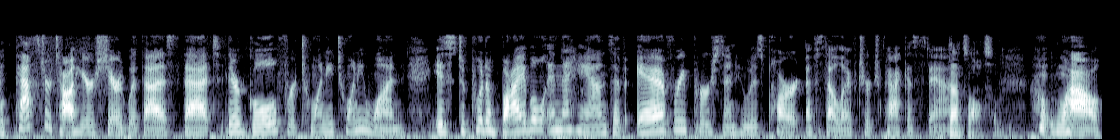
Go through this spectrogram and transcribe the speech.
Pastor Tahir shared with us that their goal for 2021 is to put a Bible in the hands of every person who is part of Cell Life Church Pakistan. That's awesome. Wow,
